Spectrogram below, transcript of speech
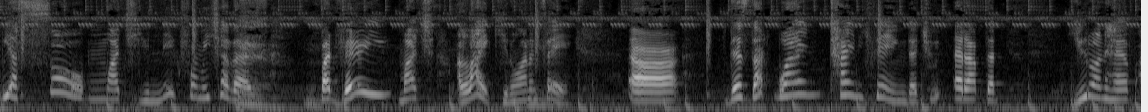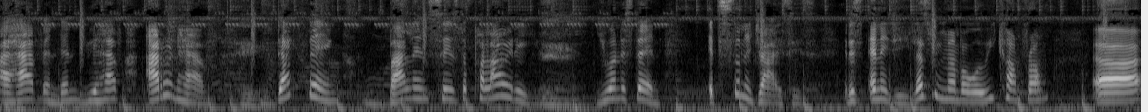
we are so much unique from each other, Yeah. but very much alike. You know what I'm saying? Uh, there's that one tiny thing that you add up that you don't have, I have, and then you have, I don't have. That thing balances the polarities. You understand? It synergizes. It is energy. Let's remember where we come from. Uh,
